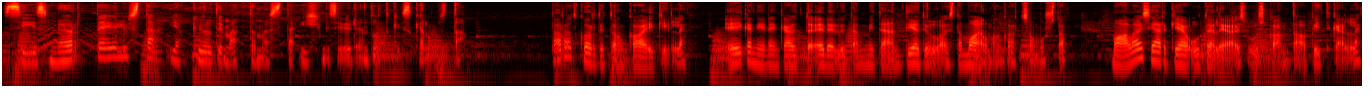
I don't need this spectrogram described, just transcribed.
Siis nörtteilystä ja kyltymättömästä ihmisyyden tutkiskelusta. Tarotkortit on kaikille, eikä niiden käyttö edellytä mitään tietynlaista maailmankatsomusta – Maalaisjärki ja uteliaisuus kantaa pitkälle.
